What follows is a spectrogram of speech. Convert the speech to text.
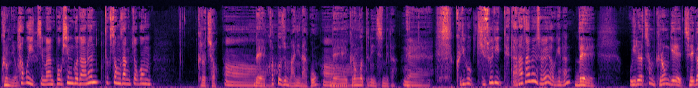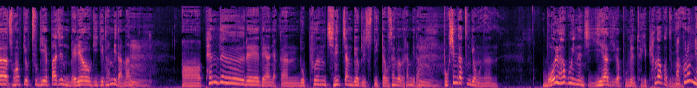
그럼요. 하고 있지만 복싱보다는 특성상 조금 그렇죠. 어... 네, 컷도 좀 많이 나고, 어... 네, 그런 것들은 있습니다. 네. 네. 그리고 기술이 대단하다면서요, 여기는? 네. 오히려 참 그런 게 제가 종합격 투기에 빠진 매력이기도 합니다만, 음. 어, 팬들에 대한 약간 높은 진입장벽일 수도 있다고 생각을 합니다. 음. 복싱 같은 경우는 뭘 하고 있는지 이해하기가 보면 되게 편하거든요. 아, 그럼요.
